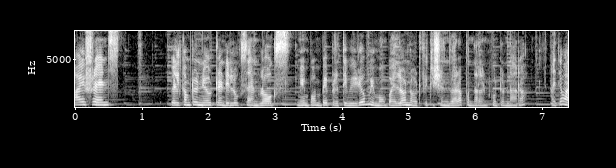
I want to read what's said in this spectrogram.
Hi friends welcome to new trendy looks and blogs మేము పంపే ప్రతి వీడియో మీ మొబైల్లో నోటిఫికేషన్ ద్వారా పొందాలనుకుంటున్నారా? అయితే మా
